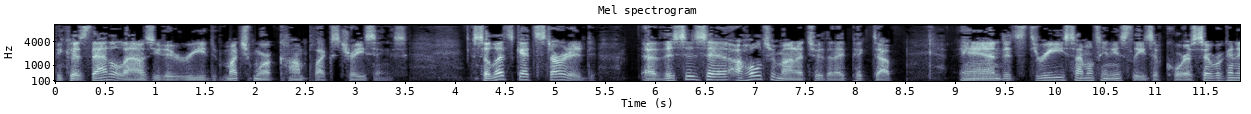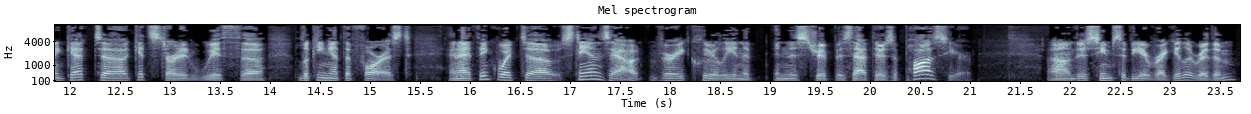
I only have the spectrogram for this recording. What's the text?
because that allows you to read much more complex tracings. So let's get started. Uh, this is a, a Holter monitor that I picked up and it's three simultaneous leads, of course. So we're going to get uh, get started with uh, looking at the forest. And I think what uh, stands out very clearly in the in this strip is that there's a pause here. Um, there seems to be a regular rhythm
